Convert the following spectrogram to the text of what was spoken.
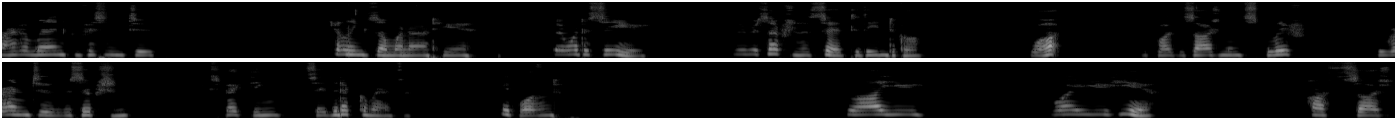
I have a man confessing to killing someone out here. They want to see you. The receptionist said to the intercom. What? replied the sergeant in disbelief. He ran to the reception, expecting to see the necromancer. It wasn't. Who are you? Why are you here? asked the sergeant.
